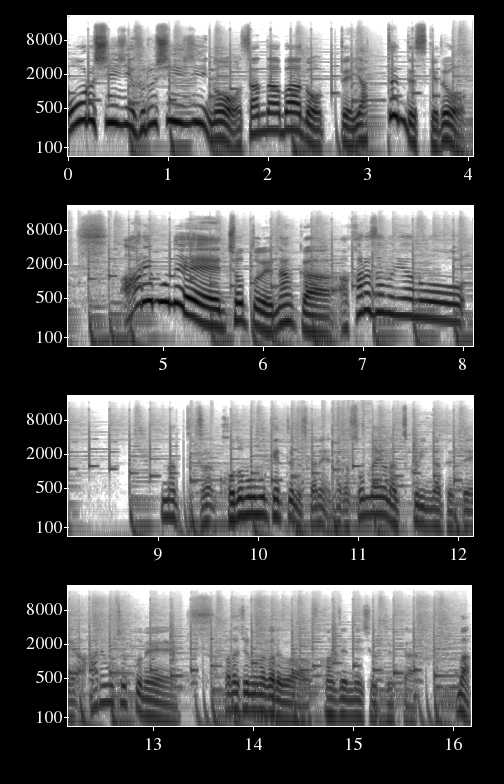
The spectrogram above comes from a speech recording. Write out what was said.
オール CG フル CG のサンダーバードってやってんですけどあれもねちょっとねなんかあからさまにあのなって子供向けっていうんですかね。なんかそんなような作りになっててあれもちょっとね私の中では不完全燃焼というかまあ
